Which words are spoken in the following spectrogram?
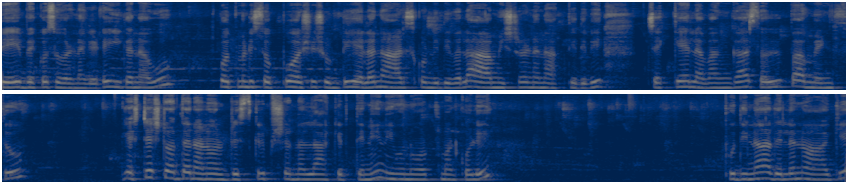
ಬೇಯಬೇಕು ಸುವರ್ಣಗೆಡ್ಡೆ ಈಗ ನಾವು ಕೊತ್ತಂಬರಿ ಸೊಪ್ಪು, ಹಸಿ ಶುಂಠಿ ಎಲ್ಲನ ಆಡಿಸ್ಕೊಂಡಿದ್ದೀವಲ್ಲ, ಆ ಮಿಶ್ರಣನ ಹಾಕ್ತಿದ್ದೀವಿ. ಚಕ್ಕೆ, ಲವಂಗ, ಸ್ವಲ್ಪ ಮೆಣಸು, ಎಷ್ಟೆಷ್ಟು ಅಂತ ನಾನು ಡಿಸ್ಕ್ರಿಪ್ಷನಲ್ಲಿ ಹಾಕಿರ್ತೀನಿ, ನೀವು ನೋಟ್ ಮಾಡ್ಕೊಳ್ಳಿ. ಪುದೀನ ಅದೆಲ್ಲನೂ ಹಾಕಿ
